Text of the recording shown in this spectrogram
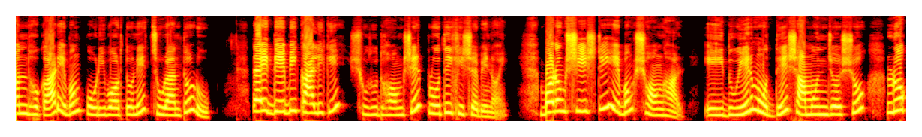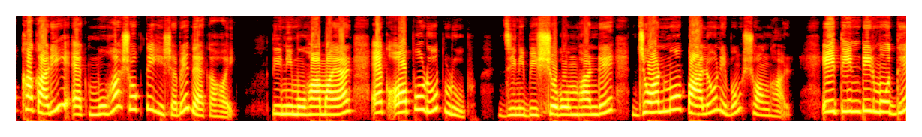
অন্ধকার এবং পরিবর্তনের চূড়ান্ত রূপ। তাই দেবী কালীকে শুধু ধ্বংসের প্রতীক হিসেবে নয় বরং সৃষ্টি এবং সংহার, এই দুয়ের মধ্যে সামঞ্জস্য রক্ষাকারী এক মহাশক্তি হিসাবে দেখা হয়। তিনি মহামায়ার এক অপরূপ রূপ, যিনি বিশ্বব্রহ্মাণ্ডে জন্ম, পালন এবং সংহার। এই তিনটির মধ্যে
